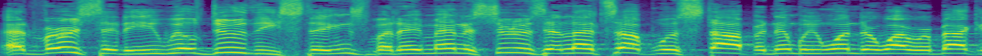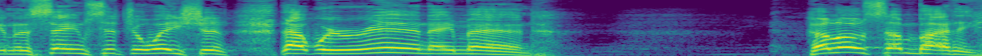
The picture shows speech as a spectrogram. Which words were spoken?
adversity, we'll do these things, but amen. As soon as it lets up, we'll stop, and then we wonder why we're back in the same situation that we are in, amen. Hello, somebody.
